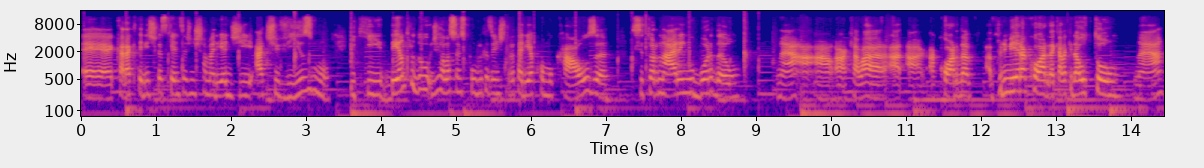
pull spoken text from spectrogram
é, características que antes a gente chamaria de ativismo e que dentro do, de relações públicas a gente trataria como causa se tornarem o bordão, né? A, a, aquela a, a corda, a primeira corda, aquela que dá o tom, né?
